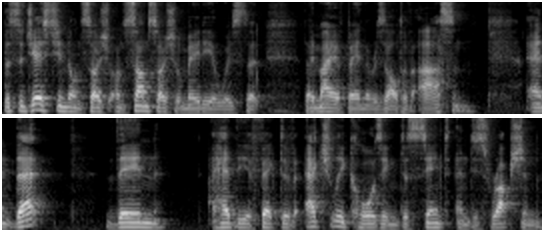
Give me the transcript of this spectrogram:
The suggestion on social on some social media was that they may have been the result of arson, and that then had the effect of actually causing dissent and disruption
